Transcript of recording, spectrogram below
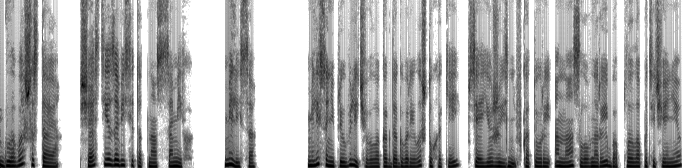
Глава шестая. Счастье зависит от нас самих. Мелисса. Мелисса не преувеличивала, когда говорила, что хоккей — вся ее жизнь, в которой она, словно рыба, плыла по течению,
